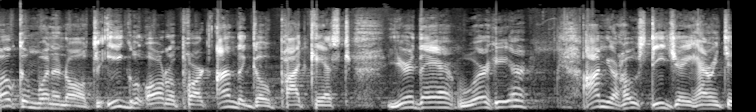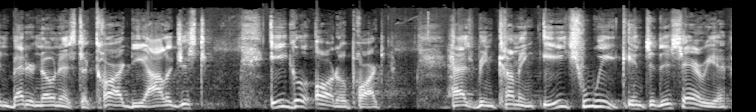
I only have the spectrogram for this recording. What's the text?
Welcome, one and all, to Eagle Auto Part on the Go podcast. You're there, we're here. I'm your host, DJ Harrington, better known as the cardiologist. Eagle Auto Part has been coming each week into this area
